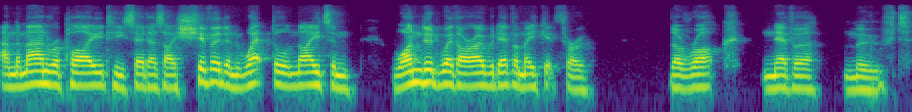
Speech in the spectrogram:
And the man replied, He said, As I shivered and wept all night and wondered whether I would ever make it through, the rock never moved.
